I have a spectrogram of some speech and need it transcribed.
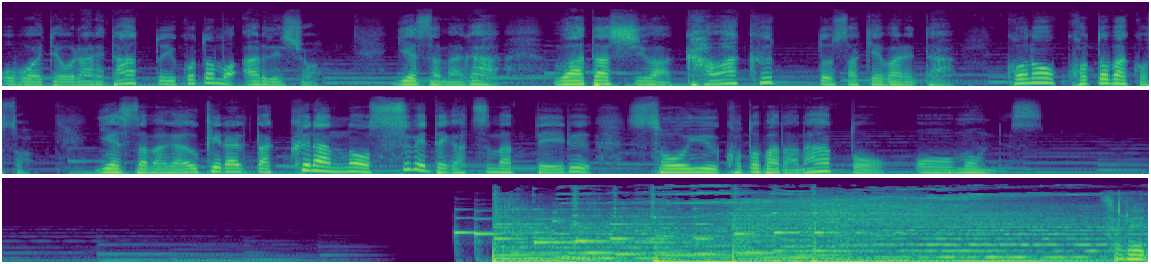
覚えておられたということもあるでしょう。イエス様が「私は乾く」と叫ばれたこの言葉こそイエス様が受けられた苦難の全てが詰まっているそういう言葉だなと思うんです。それっ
